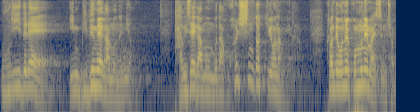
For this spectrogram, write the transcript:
우리들의 이 믿음의 가문은요 다윗의 가문보다 훨씬 더 뛰어납니다. 그런데 오늘 본문의 말씀처럼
